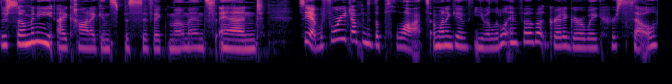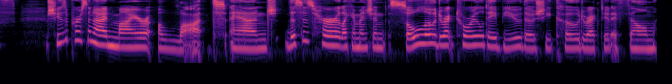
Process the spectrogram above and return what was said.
There's so many iconic and specific moments. And so, yeah, before we jump into the plot, I want to give you a little info about Greta Gerwig herself. She's a person I admire a lot. And this is her, like I mentioned, solo directorial debut, though she co directed a film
